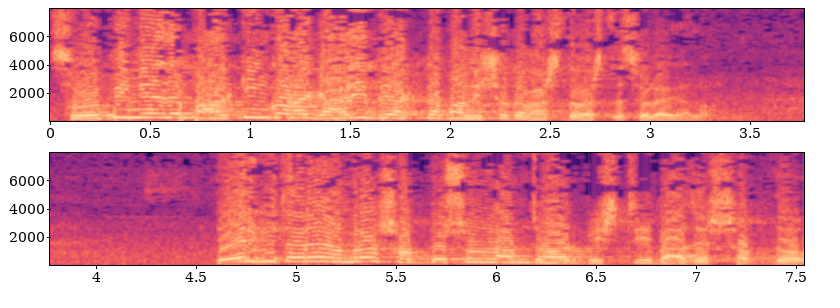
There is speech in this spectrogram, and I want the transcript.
স্লোপিং এ যে পার্কিং করা গাড়ি, দু একটা পানির সাথে ভাসতে ভাসতে চলে গেল। এর ভিতরে আমরা শব্দ শুনলাম, ঝড়, বৃষ্টি, বাজের শব্দ।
